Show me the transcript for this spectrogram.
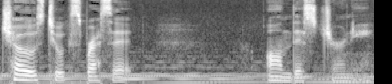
chose to express it on this journey.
